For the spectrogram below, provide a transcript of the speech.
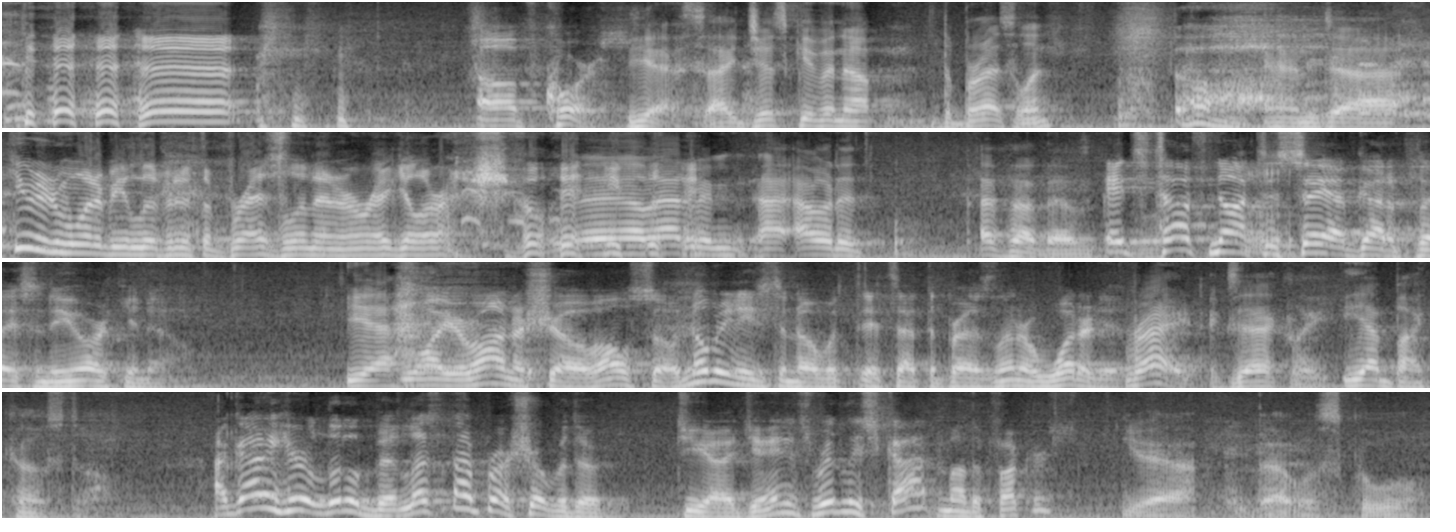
Of course. Yes, I just given up the Breslin, and. Uh, You didn't want to be living at the Breslin in a regular on a show. Well, that'd been. I, I would have. I thought that was. Good. It's tough not to say I've got a place in New York, you know, Yeah. while you're on a show. Also, nobody needs to know what it's at the Breslin or what it is. Right. Exactly. Yeah, bi-coastal. I got to hear a little bit. Let's not brush over the GI Jane. It's Ridley Scott, motherfuckers, Yeah, that was cool.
